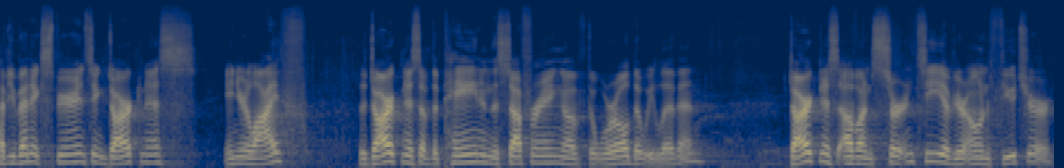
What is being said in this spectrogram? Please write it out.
Have you been experiencing darkness in your life? The darkness of the pain and the suffering of the world that we live in? Darkness of uncertainty of your own future?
